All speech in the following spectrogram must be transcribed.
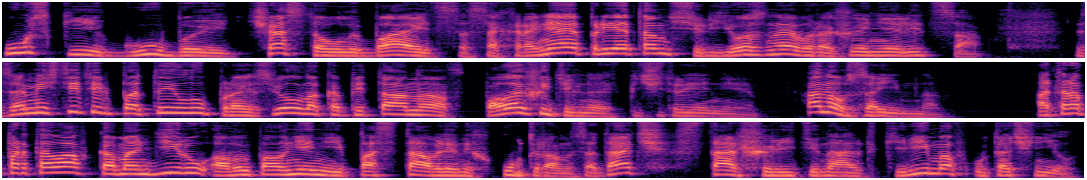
Узкие губы, часто улыбается, сохраняя при этом серьезное выражение лица. Заместитель по тылу произвел на капитана положительное впечатление. Оно взаимно. Отрапортовав командиру о выполнении поставленных утром задач, старший лейтенант Керимов уточнил,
